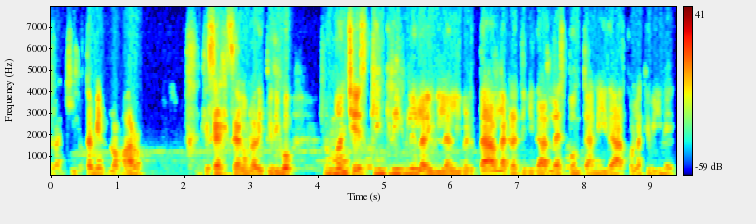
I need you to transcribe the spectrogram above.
tranquilo. También lo amarro, que se, se haga un ladito y digo, no manches, qué increíble la, la, libertad, la creatividad, la espontaneidad con la que vive.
